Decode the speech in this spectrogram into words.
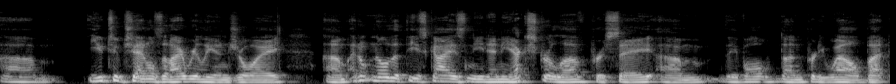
um, YouTube channels that I really enjoy. Um, I don't know that these guys need any extra love per se. Um, they've all done pretty well, but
